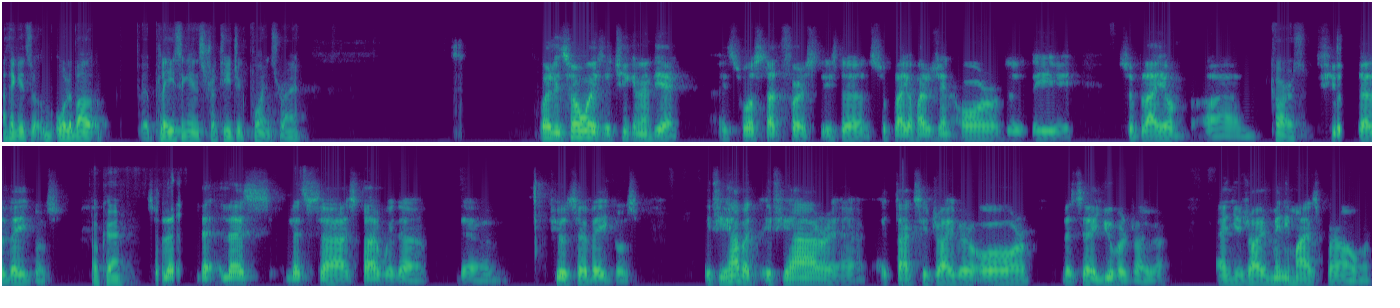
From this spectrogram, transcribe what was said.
I think it's all about placing in strategic points right? Well it's always the chicken and the egg. It's what's that first. Is the supply of hydrogen or the, the supply of um, cars. fuel cell vehicles. Okay. So let, let, let's let's uh, start with uh, the fuel cell vehicles if you have a if you are a, a, taxi driver or let's say a Uber driver, and you drive many miles per hour,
